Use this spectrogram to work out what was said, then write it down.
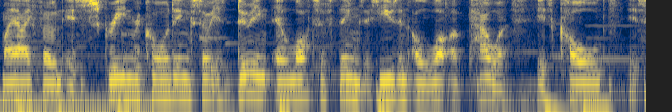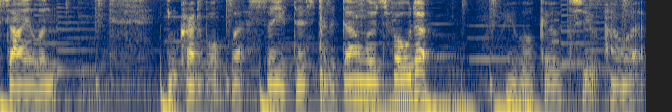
my iPhone is screen recording, so it's doing a lot of things. It's using a lot of power. It's cold, it's silent, incredible. Let's save this to the downloads folder. We will go to our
